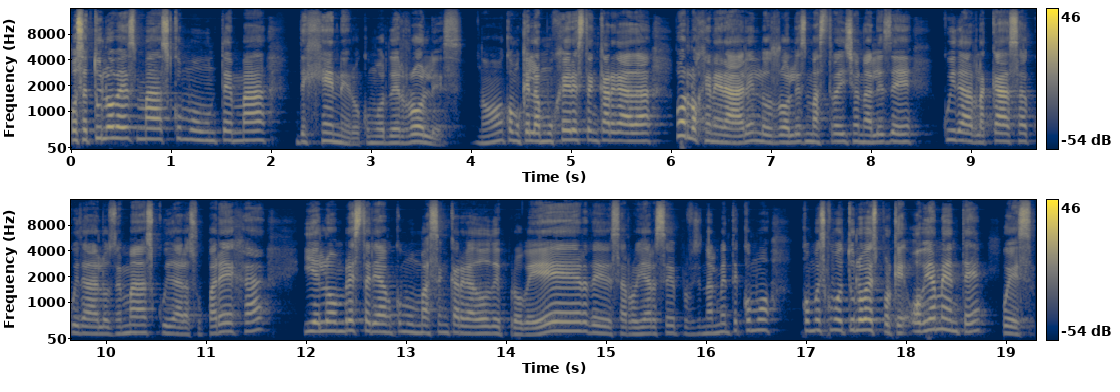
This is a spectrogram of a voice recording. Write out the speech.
O sea, tú lo ves más como un tema de género, como de roles, ¿no? Como que la mujer está encargada, por lo general, en los roles más tradicionales de cuidar la casa, cuidar a los demás, cuidar a su pareja y el hombre estaría como más encargado de proveer, de desarrollarse profesionalmente. ¿Cómo, ¿Cómo es como tú lo ves? Porque obviamente, pues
